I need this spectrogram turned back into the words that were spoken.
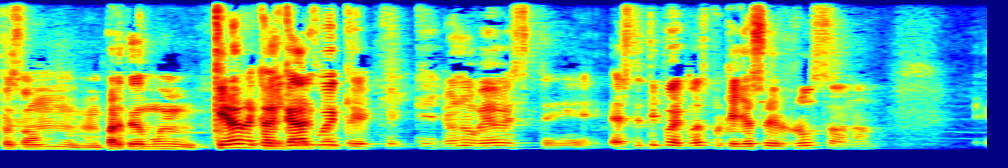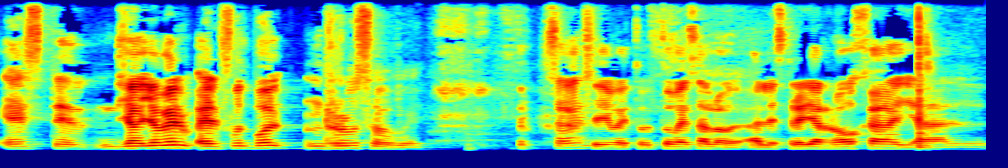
Pues fue un, un partido muy... Quiero recalcar, güey, que, que, que yo no veo este, este tipo de cosas porque yo soy ruso, ¿no? Este, yo, yo veo el, el fútbol ruso, güey. ¿Sabes? Sí, güey, tú, tú ves a, lo, a la Estrella Roja y al...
